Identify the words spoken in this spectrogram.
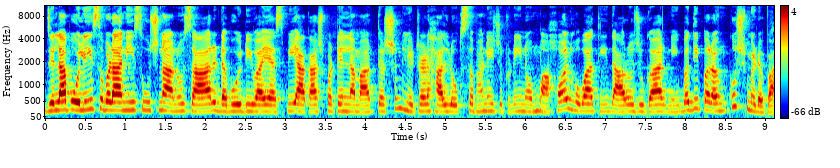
જિલ્લા પોલીસ વડાની સૂચના અનુસાર ડભોઈ ડીવાયએસપી આકાશ પટેલના માર્ગદર્શન હેઠળ હાલ લોકસભાની ચૂંટણીનો માહોલ હોવાથી દારૂ જુગારની બધી પર અંકુશ મેળવવા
